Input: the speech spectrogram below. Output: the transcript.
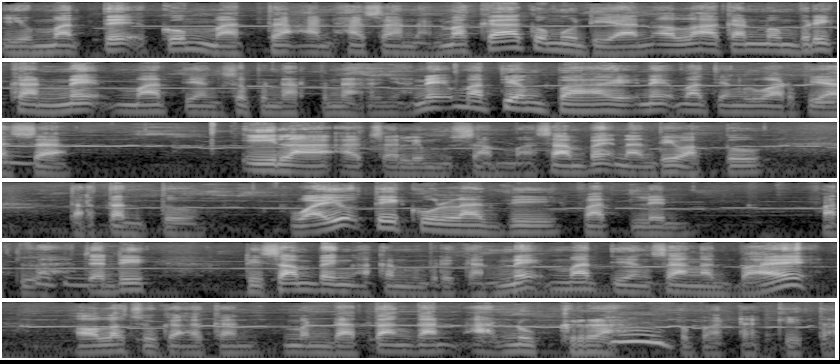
Yumatikum mata'an hasanan. Maka kemudian Allah akan memberikan nikmat yang sebenar-benarnya. Nikmat yang baik, nikmat yang luar biasa. Ila ajalim musamma. Sampai nanti waktu tertentu. Wa yu'ti kulladzi fadlin fadlah. Jadi di samping akan memberikan nikmat yang sangat baik, Allah juga akan mendatangkan anugerah kepada kita.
